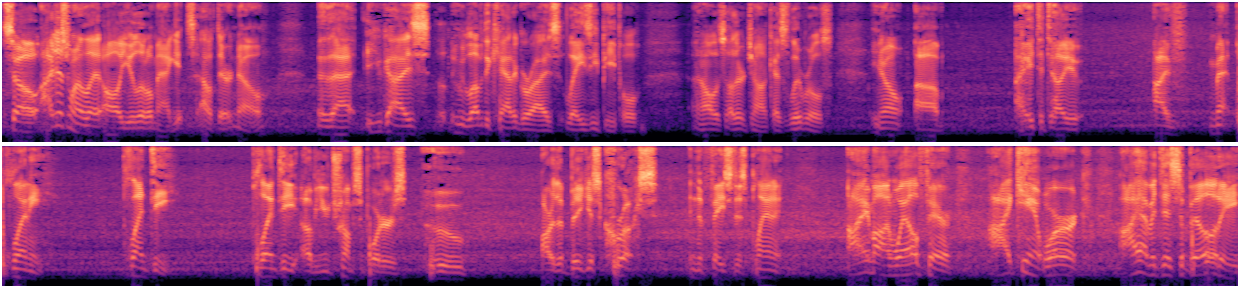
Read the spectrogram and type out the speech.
So I just want to let all you little maggots out there know that you guys who love to categorize lazy people and all this other junk as liberals, you know, um, I hate to tell you, I've met plenty, plenty, plenty of you Trump supporters who are the biggest crooks in the face of this planet. I'm on welfare. I can't work. I have a disability.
